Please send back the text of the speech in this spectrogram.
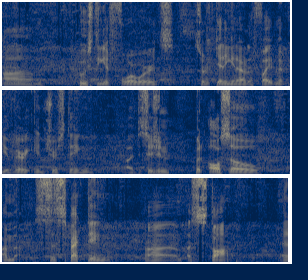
um, boosting it forwards, sort of getting it out of the fight might be a very interesting uh, decision. But also, I'm suspecting um, a stop and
